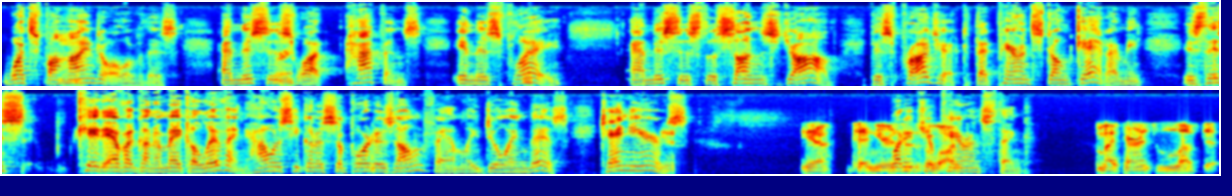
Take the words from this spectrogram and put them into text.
what's behind mm-hmm. all of this? And this is right. what happens in this play. Yeah. And this is the son's job, this project that parents don't get. I mean, is this kid ever going to make a living? How is he going to support his own family doing this? 10 years. Yeah, yeah 10 years. What did your parents think? My parents loved it.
